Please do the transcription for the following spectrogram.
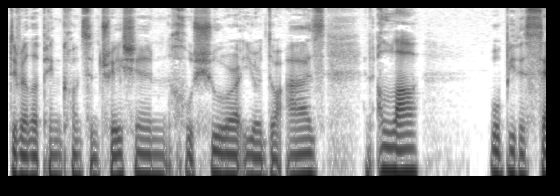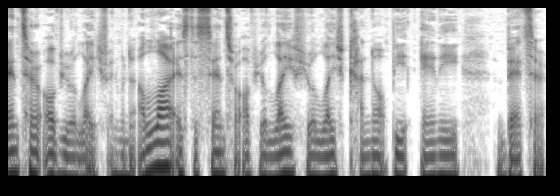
developing concentration, khushur, your du'as, and Allah will be the center of your life. And when Allah is the center of your life, your life cannot be any better.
